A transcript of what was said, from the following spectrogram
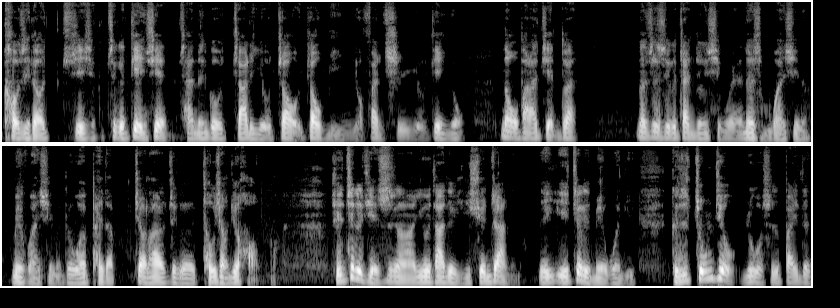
靠这条这些这个电线才能够家里有照照明、有饭吃、有电用，那我把它剪断，那这是一个战争行为，那什么关系呢？没有关系嘛，对，我要陪他叫他这个投降就好了嘛。所以这个解释呢，因为大家都已经宣战了嘛，也也这个也没有问题。可是终究如果是拜登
